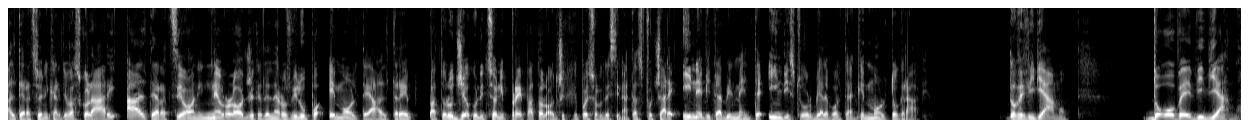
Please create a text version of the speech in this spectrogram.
alterazioni cardiovascolari, alterazioni neurologiche del neurosviluppo e molte altre patologie o condizioni prepatologiche che poi sono destinate a sfociare inevitabilmente in disturbi alle volte anche molto gravi dove viviamo, dove viviamo,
